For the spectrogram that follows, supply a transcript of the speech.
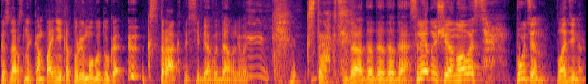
государственных компаний, которые могут только экстракты себя выдавливать. Экстракт. Да, да, да, да, да. Следующая новость. Путин, Владимир,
